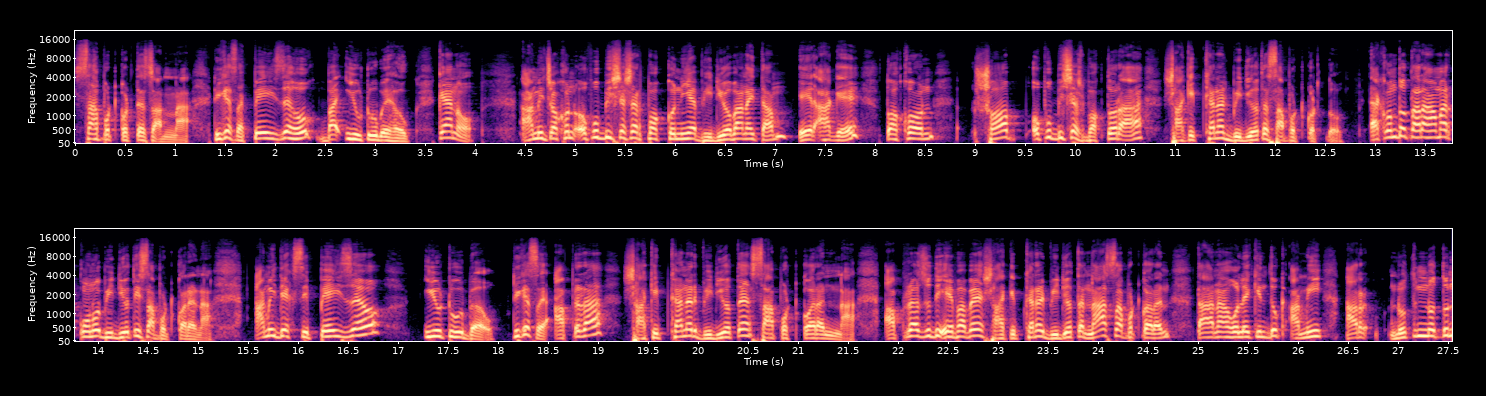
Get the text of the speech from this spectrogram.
সাপোর্ট করতে চান না। ঠিক আছে, পেজে হোক বা ইউটিউবে হোক। কেন? আমি যখন অপু বিশ্বাসের পক্ষ নিয়ে ভিডিও বানাইতাম এর আগে, তখন সব অপু বিশ্বাস ভক্তরা শাকিব খানের ভিডিওতে সাপোর্ট করতো। এখন তো তারা আমার কোনো ভিডিওতেই সাপোর্ট করে না। আমি দেখছি পেজেও, ইউটিউবেও, ঠিক আছে? আপনারা শাকিব খানের ভিডিওতে সাপোর্ট করেন না। আপনারা যদি এভাবে শাকিব খানের ভিডিওতে না সাপোর্ট করেন, তা না হলে কিন্তু আমি আর নতুন নতুন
